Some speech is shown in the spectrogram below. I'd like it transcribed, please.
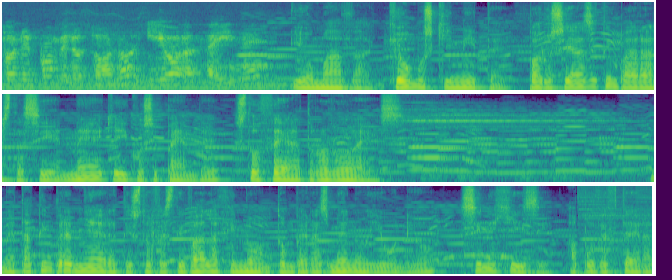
Στον επόμενο τόνο η ώρα θα είναι... Η ομάδα «Κι όμως κινείται» παρουσιάζει την παράσταση 9 και 25 στο Θέατρο Ροές. Μετά την πρεμιέρα της στο Φεστιβάλ Αθηνών τον περασμένο Ιούνιο, συνεχίζει από Δευτέρα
